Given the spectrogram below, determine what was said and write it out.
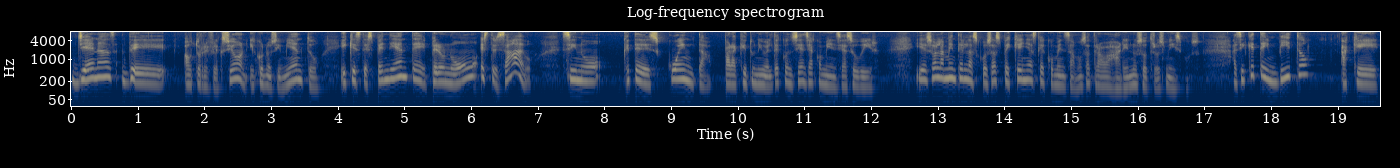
llenas de autorreflexión y conocimiento y que estés pendiente, pero no estresado, sino que te des cuenta para que tu nivel de conciencia comience a subir. Y es solamente en las cosas pequeñas que comenzamos a trabajar en nosotros mismos. Así que te invito a que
